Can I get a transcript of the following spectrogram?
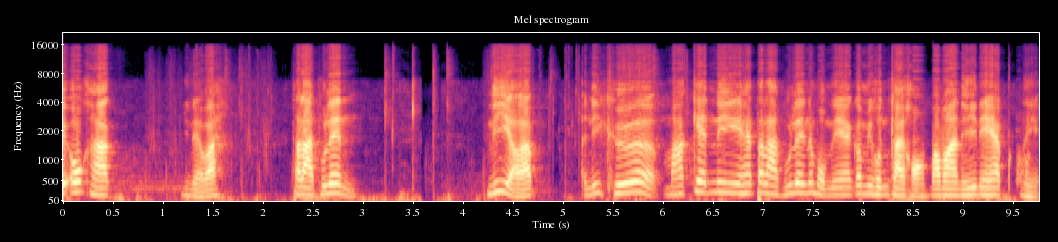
ยอกหัก อยู่ไหนวะ ตลาดผู้เล่น นี่เหรอครับ อันนี้คือมาร์เก็ตนี่ฮะตลาดผู้เล่นนะผมเนี่ยก็มีคนขายของประมาณนี้นะครับนี่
